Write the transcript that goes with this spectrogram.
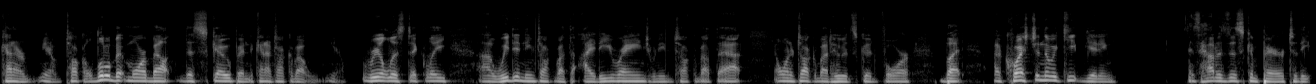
kind of you know talk a little bit more about this scope and kind of talk about you know realistically. Uh, we didn't even talk about the ID range. We need to talk about that. I want to talk about who it's good for. But a question that we keep getting is how does this compare to the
